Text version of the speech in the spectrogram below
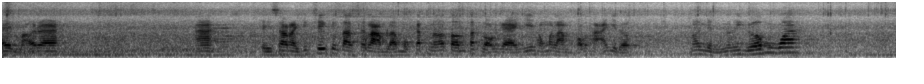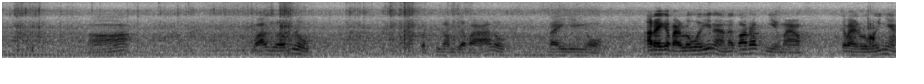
Đây mở ra. À, thì sau này chút xíu chúng ta sẽ làm lại một cách nó tôm tắt gọn gàng chứ không có làm cẩu thả gì được. Nó nhìn nó đi gớm quá. Đó. Quá gớm luôn. Bịch thì giờ bả luôn. Đây dây nguồn. Ở đây các bạn lưu ý nè nó có rất nhiều màu. Các bạn lưu ý nha.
